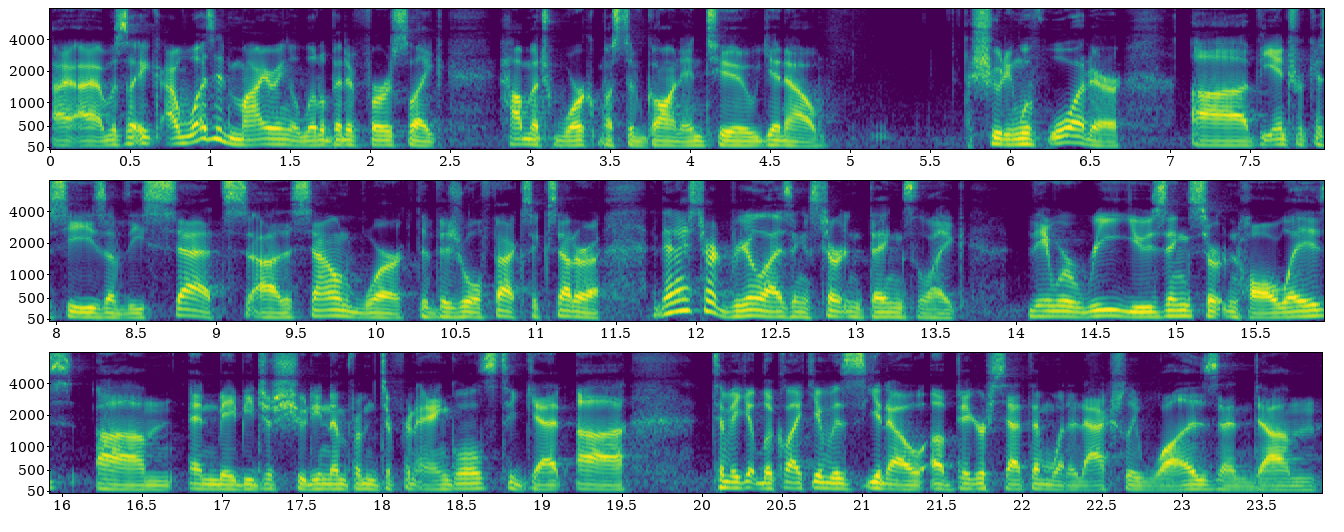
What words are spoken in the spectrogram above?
I, I, was like i was admiring a little bit at first like how much work must have gone into you know shooting with water, uh, the intricacies of these sets, uh, the sound work, the visual effects, etc. And then I started realizing certain things like they were reusing certain hallways um, and maybe just shooting them from different angles to get uh, to make it look like it was you know a bigger set than what it actually was and. Um,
